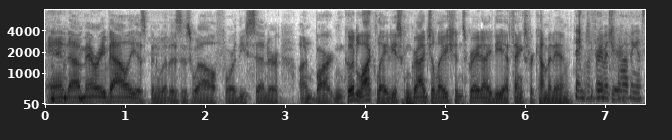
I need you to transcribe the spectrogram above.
And uh, Mary Valley has been with us as well for the Center on Barton. Good luck, ladies. Congratulations. Great idea. Thanks for coming in. Thank you Well, very thank much you. for having us.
